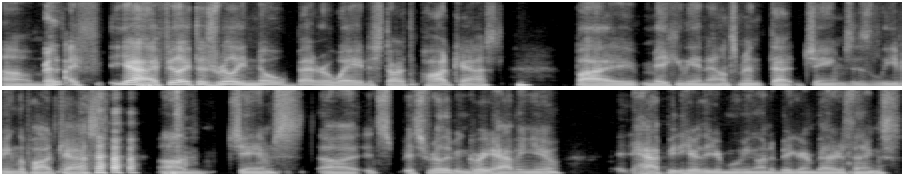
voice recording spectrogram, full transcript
Um, Really? I f- yeah, I feel like there's really no better way to start the podcast by making the announcement that James is leaving the podcast. um, James, uh, it's it's really been great having you. Happy to hear that you're moving on to bigger and better things.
